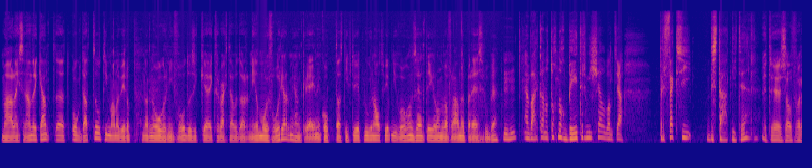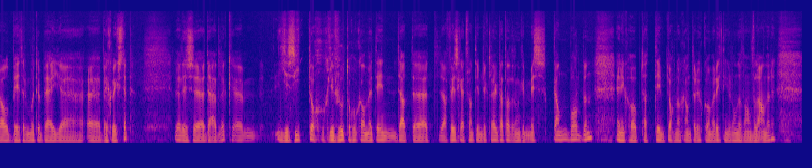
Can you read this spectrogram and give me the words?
Maar langs de andere kant, ook dat tilt die mannen weer op naar een hoger niveau. Dus ik, ik verwacht dat we daar een heel mooi voorjaar mee gaan krijgen. Ik hoop dat die twee ploegen al twee op niveau gaan zijn tegen Ronde van Vlaanderen, Parijs-Roubaix. Mm -hmm. En waar kan het toch nog beter, Michel? Want ja, perfectie bestaat niet. Hè? Het uh, zal vooral beter moeten bij, uh, uh, bij Quickstep. Dat is duidelijk. Um, je ziet toch, je voelt toch ook al meteen dat uh, de afwezigheid van Tim de Klerk dat dat een gemis kan worden. En ik hoop dat Tim toch nog kan terugkomen richting de Ronde van Vlaanderen.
